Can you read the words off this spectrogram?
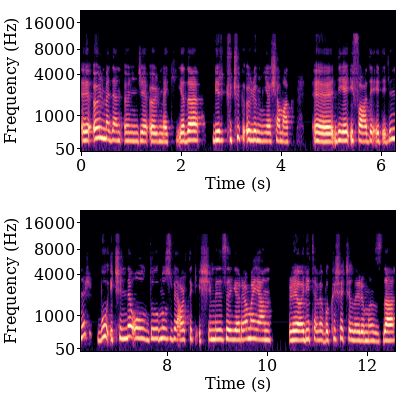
e, ölmeden önce ölmek ya da bir küçük ölüm yaşamak e, diye ifade edilir. Bu içinde olduğumuz ve artık işimize yaramayan realite ve bakış açılarımızda,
